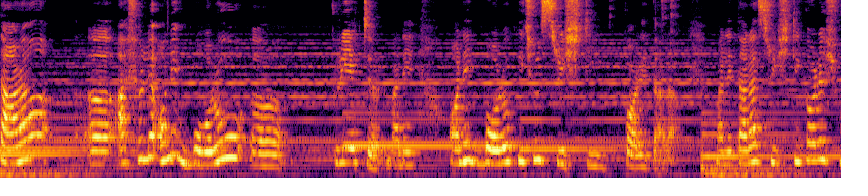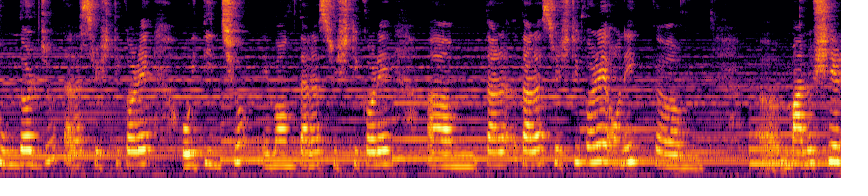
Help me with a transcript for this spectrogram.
তারা আসলে অনেক বড় ক্রিয়েটার মানে অনেক বড় কিছু সৃষ্টি করে তারা। মানে তারা সৃষ্টি করে সৌন্দর্য তারা সৃষ্টি করে ঐতিহ্য এবং তারা সৃষ্টি করে তারা তারা সৃষ্টি করে অনেক মানুষের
